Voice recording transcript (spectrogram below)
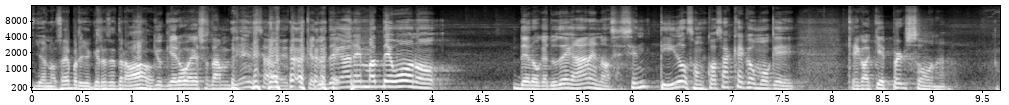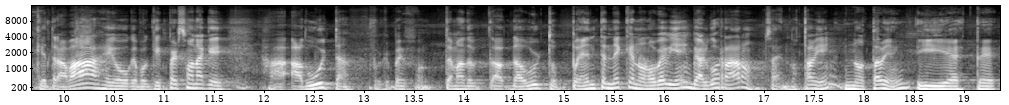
Yo no sé, pero yo quiero ese trabajo. Yo quiero eso también, ¿sabes? que tú te ganes más de bono de lo que tú te ganes. No hace sentido. Son cosas que como que, que cualquier persona que trabaje o que cualquier persona que adulta, porque pues, son temas de, de adultos, puede entender que no lo ve bien, ve algo raro. O sea, no está bien. No está bien. Y este,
